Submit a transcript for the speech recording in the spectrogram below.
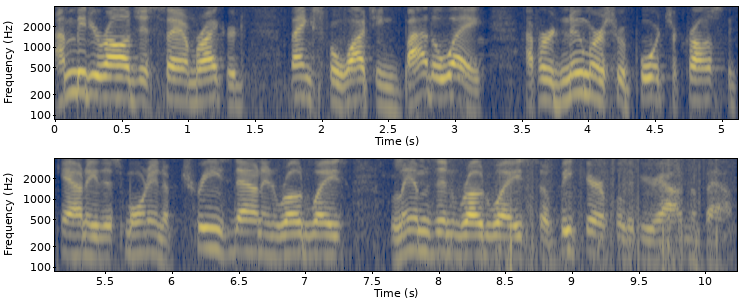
I'm meteorologist Sam Rikard. Thanks for watching. By the way, I've heard numerous reports across the county this morning of trees down in roadways, limbs in roadways, so be careful if you're out and about.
